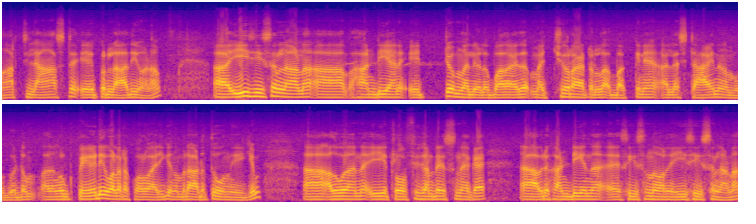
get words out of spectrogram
മാർച്ച് ലാസ്റ്റ് ഏപ്രിൽ ആദ്യമാണ്. ഈ സീസണിലാണ് ഹണ്ട് ചെയ്യാൻ ഏറ്റവും നല്ല എളുപ്പം. അതായത് മെച്യൂർ ആയിട്ടുള്ള ബക്കിനെ അല്ല സ്റ്റായിനെ നമുക്ക് കിട്ടും. അത് നിങ്ങൾക്ക് പേടി വളരെ കുറവായിരിക്കും നമ്മുടെ അടുത്ത് വന്നിരിക്കും. അതുപോലെ തന്നെ ഈ ട്രോഫി കണ്ടേഴ്സിനൊക്കെ അവർ ഹണ്ട് ചെയ്യുന്ന സീസൺ എന്ന് പറഞ്ഞാൽ ഈ സീസണിലാണ്.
